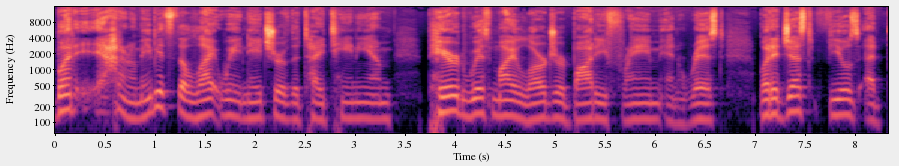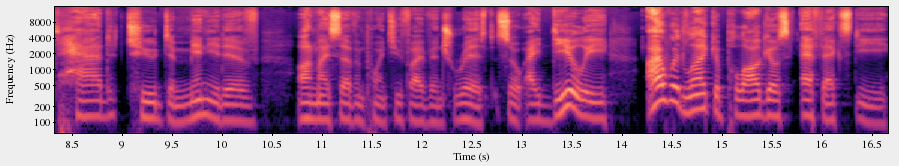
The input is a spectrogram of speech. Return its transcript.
but I don't know, maybe it's the lightweight nature of the titanium paired with my larger body frame and wrist, but it just feels a tad too diminutive on my 7.25 inch wrist. So ideally, I would like a Pelagos FXD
